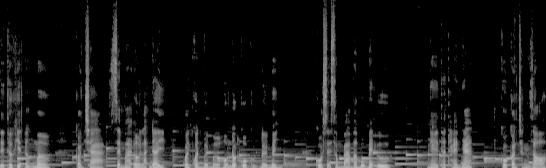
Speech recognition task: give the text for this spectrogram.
để thực hiện ước mơ. Còn trà sẽ mãi ở lại đây, quanh quẩn với mớ hỗn độn của cuộc đời mình. Cô sẽ sống bám vào bố mẹ ư. Nghe thật hèn nhát. Cô còn chẳng rõ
